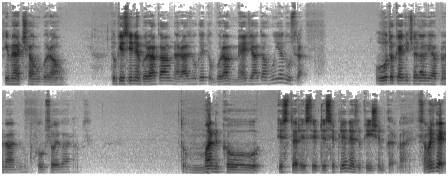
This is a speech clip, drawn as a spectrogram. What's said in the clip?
कि मैं अच्छा हूँ, बुरा हूँ। तो किसी ने बुरा काम नाराज़ हो गए तो बुरा मैं ज़्यादा हूँ या दूसरा? वो तो कह के चला गया अपना नान, खूब सोएगा आराम से। तो मन को इस तरह से डिसिप्लिन एजुकेशन करना है। समझ गए?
